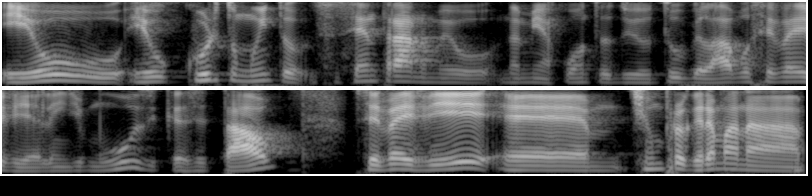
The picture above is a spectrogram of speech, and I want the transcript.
eu, eu curto muito. Se você entrar no meu, na minha conta do YouTube lá, você vai ver, além de músicas e tal, você vai ver. é, tinha um programa na.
